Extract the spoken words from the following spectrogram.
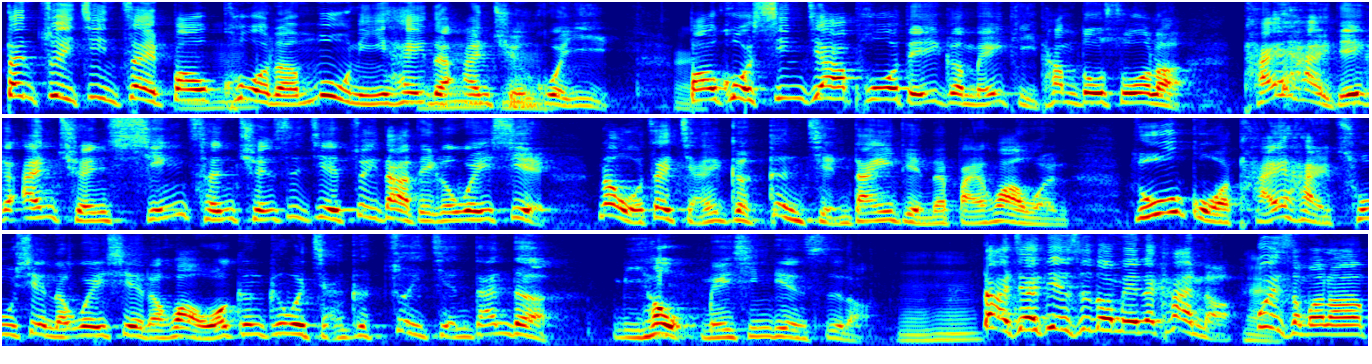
但最近在包括了慕尼黑的安全会议，包括新加坡的一个媒体，他们都说了。台海的一个安全形成全世界最大的一个威胁。那我再讲一个更简单一点的白话文：如果台海出现了威胁的话，我要跟各位讲一个最简单的，以后没新电视了，嗯哼，大家电视都没得看了。为什么呢？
